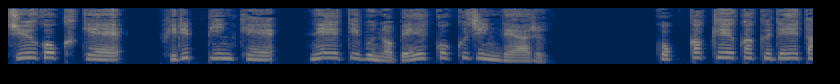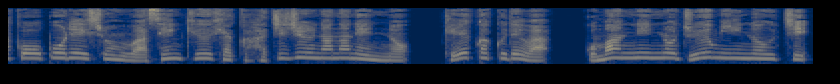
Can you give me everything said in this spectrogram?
中国系、フィリピン系、ネイティブの米国人である。国家計画データコーポレーションは1987年の計画では5万人の住民のうち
